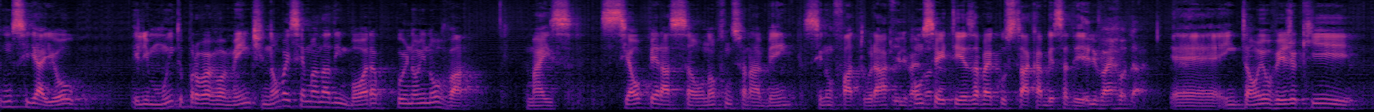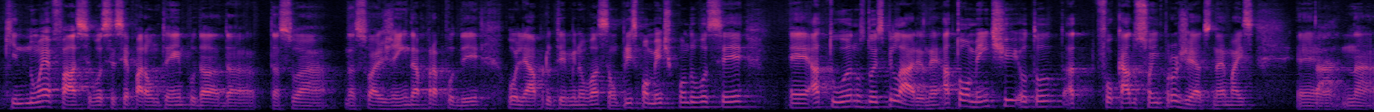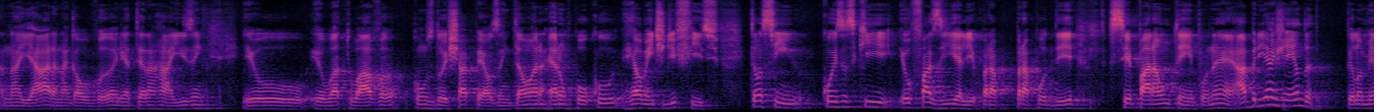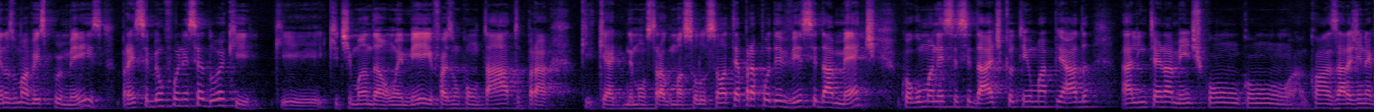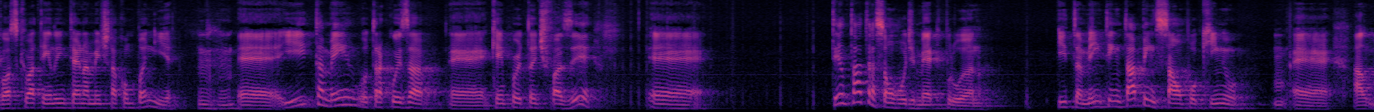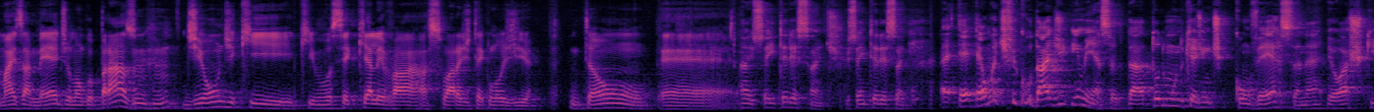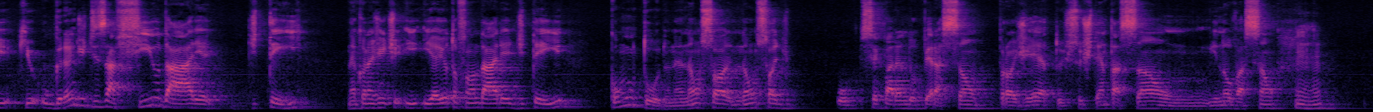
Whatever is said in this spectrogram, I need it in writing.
um CIO, ele muito provavelmente não vai ser mandado embora por não inovar, mas se a operação não funcionar bem, se não faturar, com rodar. certeza vai custar a cabeça dele. Ele vai rodar. É, então eu vejo que, que não é fácil você separar um tempo da, da, da sua, da sua agenda para poder olhar para o tema inovação, principalmente quando você é, atua nos dois pilares. Né? Atualmente eu estou focado só em projetos, né? mas é, tá. na, na Yara, na Galvani, até na Raizen, eu, eu atuava com os dois chapéus. Então, era, era um pouco realmente difícil. Então, assim, coisas que eu fazia ali para poder separar um tempo, né? Abrir agenda pelo menos uma vez por mês, para receber um fornecedor aqui, que, que te manda um e-mail, faz um contato para que quer demonstrar alguma solução, até para poder ver se dá match com alguma necessidade que eu tenho mapeada ali internamente com, com, com as áreas de negócio que eu atendo internamente na companhia. Uhum. É, e também outra coisa é, que é importante fazer é tentar traçar um roadmap para o ano. E também tentar pensar um pouquinho é, a, mais a médio e longo prazo, uhum. de onde que, que você quer levar a sua área de tecnologia. Então, é... Ah, isso é interessante. Isso é interessante. É, é, é uma dificuldade imensa. Da, todo mundo que a gente conversa, né? Eu acho que, que o grande desafio da área de TI, né? Quando a gente e, e aí eu estou falando da área de TI como um todo, né? Não só não só de separando operação, projetos, sustentação, inovação. Uhum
